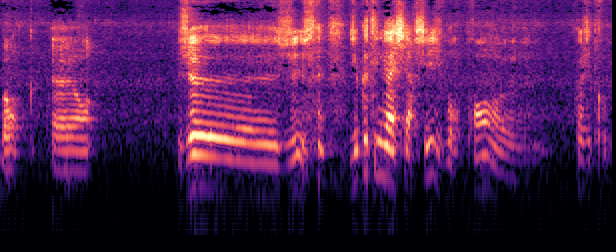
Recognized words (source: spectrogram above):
Bon, euh, je je, continue à chercher, je vous reprends euh, quand j'ai trouvé.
